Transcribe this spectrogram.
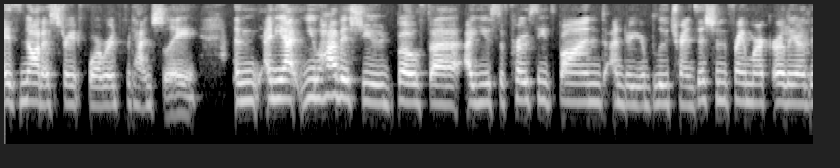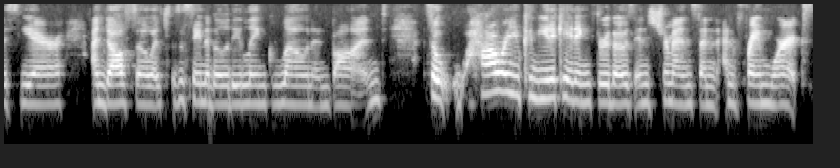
is not as straightforward potentially. And and yet you have issued both a, a, use of proceeds bond under your blue transition framework earlier this year and also a sustainability link loan and bond. So how are you communicating through those instruments and, and frameworks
